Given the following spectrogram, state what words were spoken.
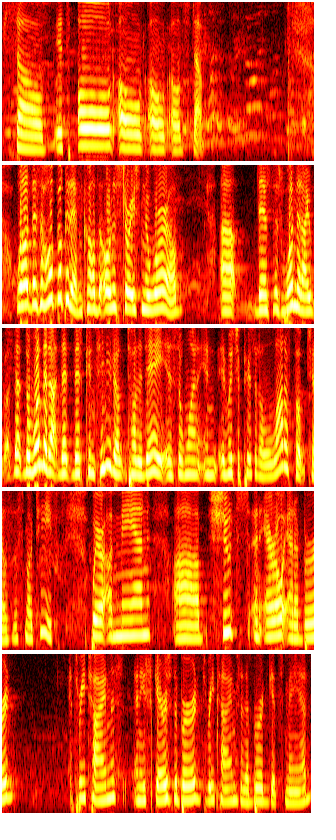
So it's old, old, old, old stuff. Well, there's a whole book of them called The Oldest Stories in the World. Uh, there's this one that I, that, the one that, I, that, that continue to till today is the one in, in which appears in a lot of folk tales, this motif, where a man uh, shoots an arrow at a bird three times, and he scares the bird three times, and the bird gets mad.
